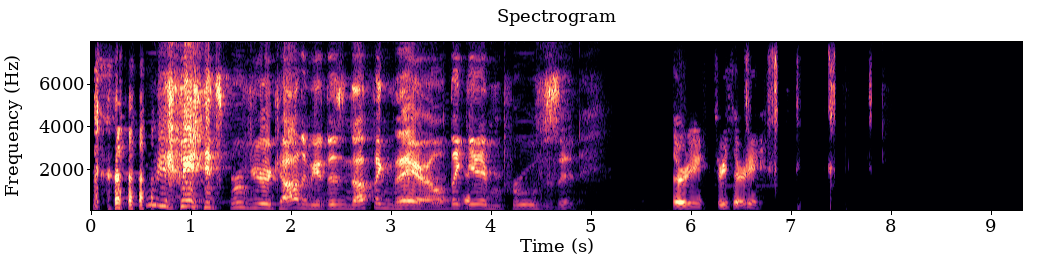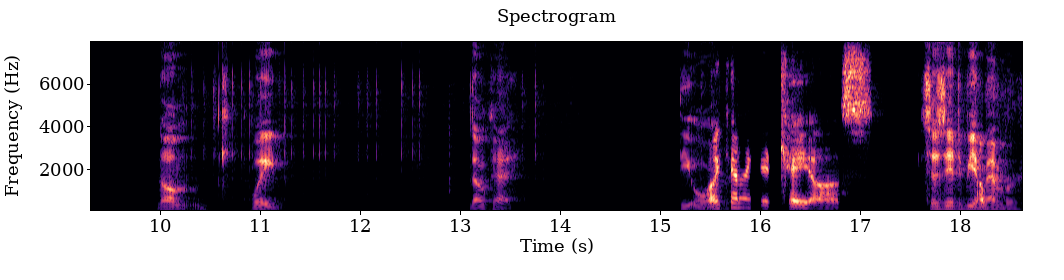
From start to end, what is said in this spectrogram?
What do you mean improve your economy if there's nothing there? I don't think it improves it. 30, 330. No, wait. Okay. The order. Why can't I get chaos? It says you have to be a Oh. member.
